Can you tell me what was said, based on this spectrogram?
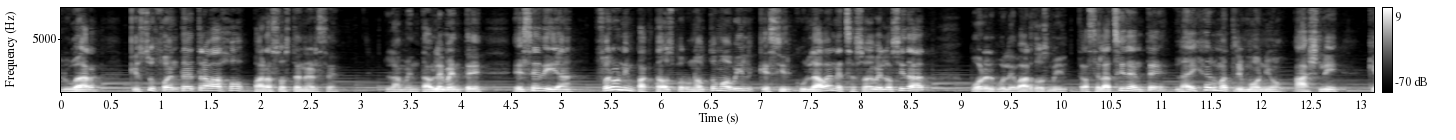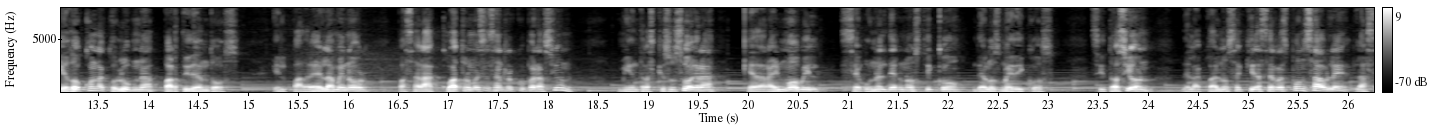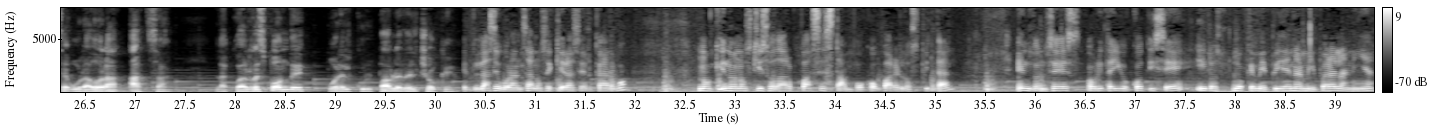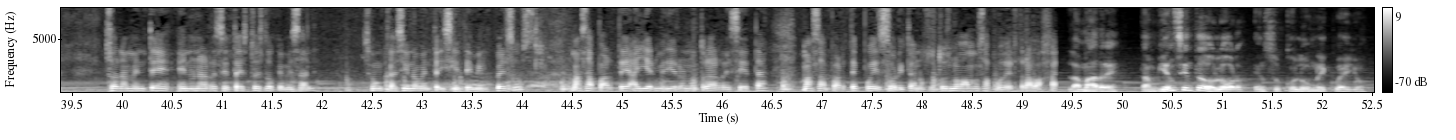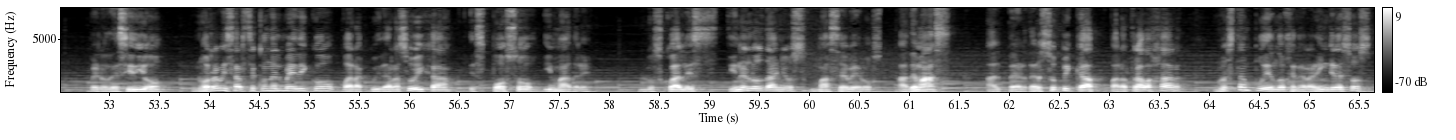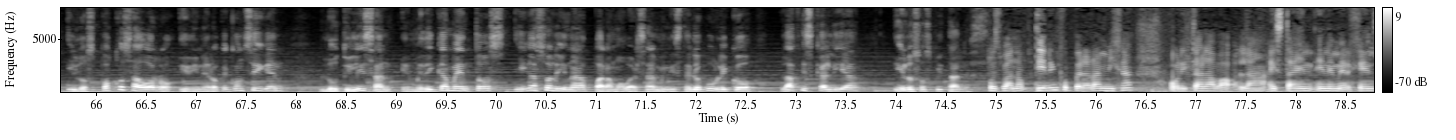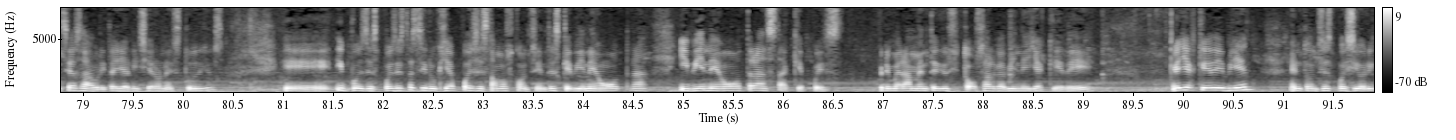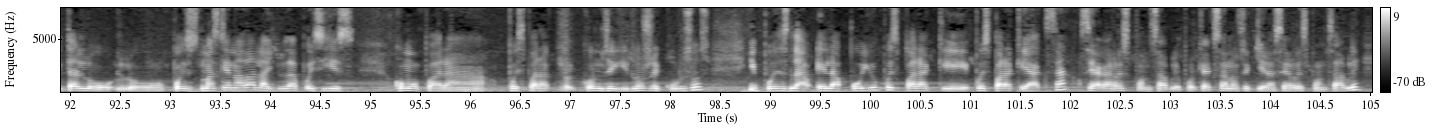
lugar que es su fuente de trabajo para sostenerse. Lamentablemente, ese día fueron impactados por un automóvil que circulaba en exceso de velocidad por el Boulevard 2000. Tras el accidente, la hija del matrimonio, Ashley, quedó con la columna partida en dos. El padre de la menor pasará cuatro meses en recuperación, mientras que su suegra quedará inmóvil según el diagnóstico de los médicos, situación de la cual no se quiere hacer responsable la aseguradora ATSA, la cual responde por el culpable del choque. La aseguranza no se quiere hacer cargo, no, no nos quiso dar pases tampoco para el hospital, entonces ahorita yo coticé y lo que me piden a mí para la niña, solamente en una receta esto es lo que me sale son casi 97 mil pesos, más aparte ayer me dieron otra receta, más aparte pues ahorita nosotros no vamos a poder trabajar. La madre también siente dolor en su columna y cuello, pero decidió no revisarse con el médico para cuidar a su hija, esposo y madre, los cuales tienen los daños más severos. Además, al perder su pickup para trabajar, no están pudiendo generar ingresos y los pocos ahorro y dinero que consiguen lo utilizan en medicamentos y gasolina para moverse al Ministerio Público, la Fiscalía y los hospitales. Pues van, tienen que operar a mi hija, ahorita la, está en, emergencias, ahorita ya le hicieron estudios eh, y pues después de esta cirugía pues estamos conscientes que viene otra y viene otra hasta que pues primeramente Dios y todo salga bien ella quede ella quede bien. Entonces pues si ahorita lo, lo pues más que nada la ayuda pues sí es como para pues para conseguir los recursos y pues el apoyo pues para que pues para que AXA se haga responsable porque AXA no se quiere hacer responsable.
